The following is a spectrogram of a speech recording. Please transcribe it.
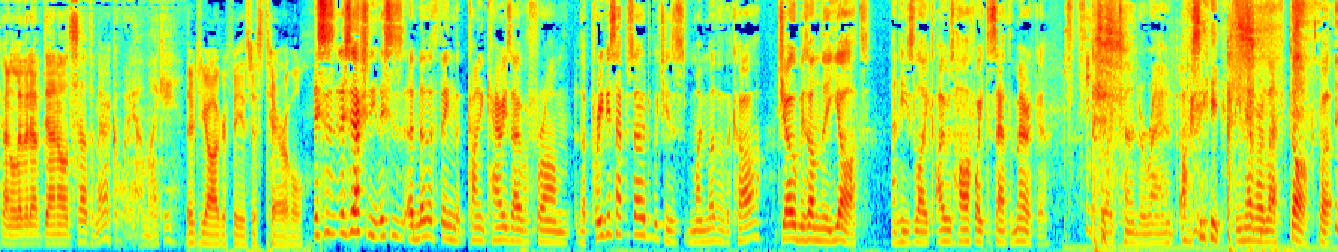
Gonna live it up down old South America way, huh, Mikey? Their geography is just terrible. This is this is actually this is another thing that kind of carries over from the previous episode, which is my mother the car. Gob is on the yacht and he's like, "I was halfway to South America, so I turned around." Obviously, he, he never left dock, but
